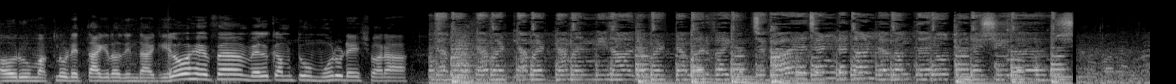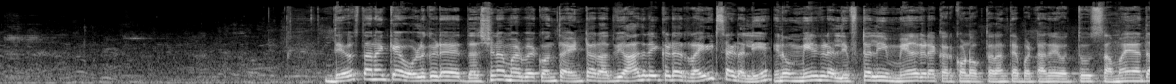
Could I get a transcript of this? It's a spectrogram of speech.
ಅವರು ಮಕ್ಕಳು ಡೆತ್ ಆಗಿರೋದ್ರಿಂದಾಗಿ hello hey fam welcome to Murudeshwar ದೇವಸ್ಥಾನಕ್ಕೆ ಒಳಗಡೆ ದರ್ಶನ ಮಾಡ್ಬೇಕು ಅಂತ ಎಂಟರ್ ಆದ್ವಿ. ಆದ್ರೆ ಈ ಕಡೆ ರೈಟ್ ಸೈಡ್ ಅಲ್ಲಿ ಏನು ಮೇಲ್ಗಡೆ ಲಿಫ್ಟ್ ಅಲ್ಲಿ ಮೇಲ್ಗಡೆ ಕರ್ಕೊಂಡು ಹೋಗ್ತಾರಂತೆ. ಬಟ್ ಆದ್ರೆ ಇವತ್ತು ಸಮಯದ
